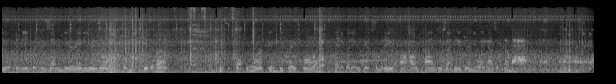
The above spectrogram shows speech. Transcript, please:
You have to be freaking 70 or 80 years old. You shouldn't give it up. You should fucking work and be grateful. And anybody who gives somebody a hard time who's that age anyway has it coming.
